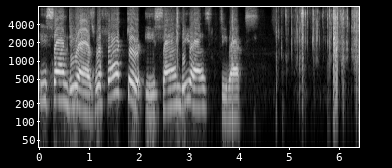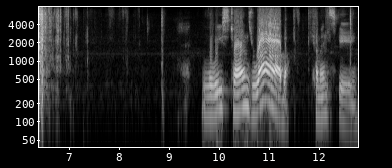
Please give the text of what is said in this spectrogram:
Isan Diaz, Refractor, Isan Diaz, D-backs. Luis Torrens, Rob Kaminsky.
